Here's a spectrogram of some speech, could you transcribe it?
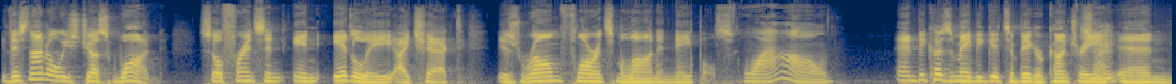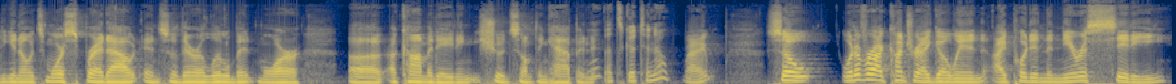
there's not always just one. So, for instance, in Italy, I checked, is Rome, Florence, Milan, and Naples. Wow. And because maybe it's a bigger country Sure. and, you know, it's more spread out, and so they're a little bit more uh, accommodating should something happen Yeah, that's good to know. right? So whatever our country I go in, I put in the nearest city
